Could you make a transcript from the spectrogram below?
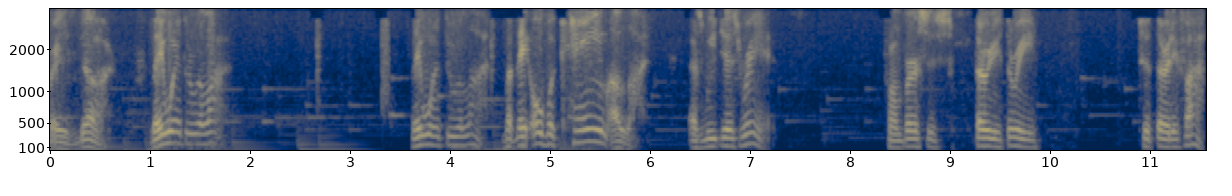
Praise God. They went through a lot. They went through a lot, but they overcame a lot, as we just read from verses 33 to 35.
